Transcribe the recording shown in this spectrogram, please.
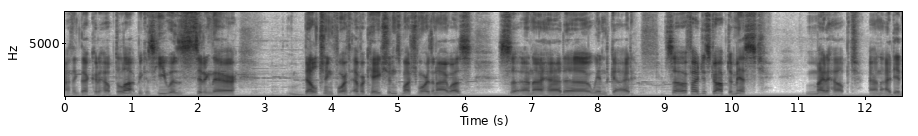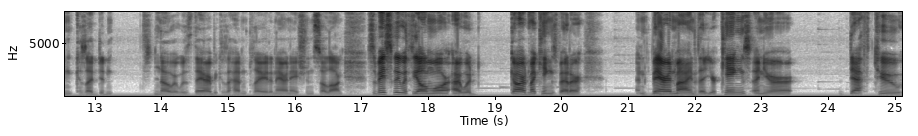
I think that could have helped a lot because he was sitting there belching forth evocations much more than I was, so and I had a wind guide. So if I just dropped a mist, might have helped, and I didn't because I didn't know it was there because I hadn't played an Air Nation in so long. So basically with the Ulm War, I would guard my kings better, and bear in mind that your kings and your Death to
